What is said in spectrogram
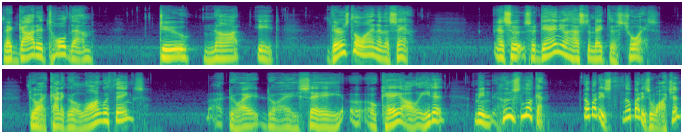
that God had told them, do not eat. There's the line in the sand. And so, so Daniel has to make this choice. Do I kind of go along with things? Uh, do I do I say okay, I'll eat it? I mean, who's looking? Nobody's nobody's watching,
